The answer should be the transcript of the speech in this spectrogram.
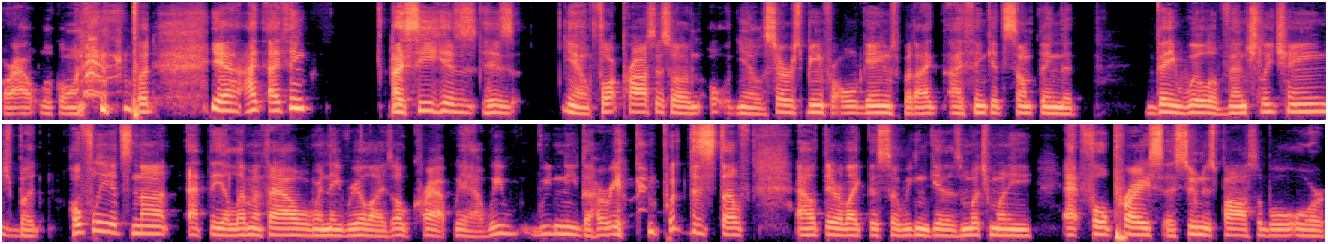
or outlook on it. but yeah, I, I think I see his his you know thought process on oh, you know the service being for old games, but I I think it's something that they will eventually change. But hopefully it's not at the 11th hour when they realize oh crap yeah we we need to hurry up and put this stuff out there like this so we can get as much money at full price as soon as possible or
